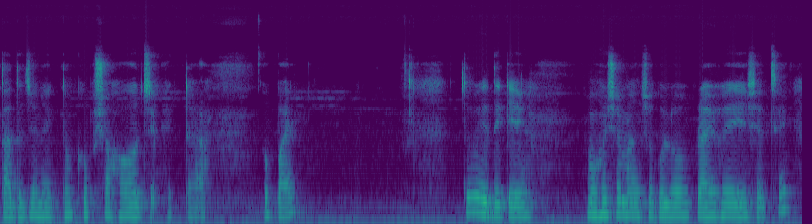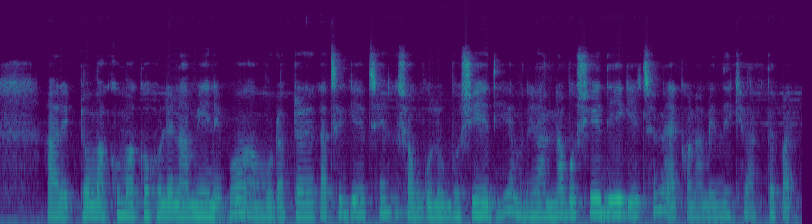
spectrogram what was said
তাদের জন্য একদম খুব সহজ একটা উপায়। তো এদিকে মহিষের মাংসগুলো প্রায় হয়ে এসেছে। আর একটু মাখো মাখো হলে নামিয়ে নেব। আম্মু ডক্টরের কাছে গিয়েছেন, সবগুলো বসিয়ে দিয়ে মানে রান্না বসিয়ে দিয়ে গিয়েছেন, এখন আমি দেখে রাখতে পারব।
